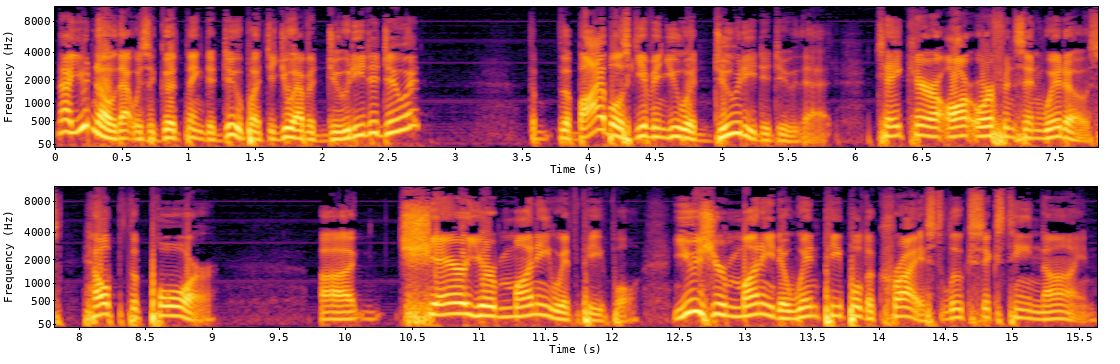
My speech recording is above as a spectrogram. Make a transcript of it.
Now you know that was a good thing to do, but did you have a duty to do it? The the Bible is giving you a duty to do that. Take care of our orphans and widows. Help the poor. Uh, share your money with people. Use your money to win people to Christ. Luke sixteen nine.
